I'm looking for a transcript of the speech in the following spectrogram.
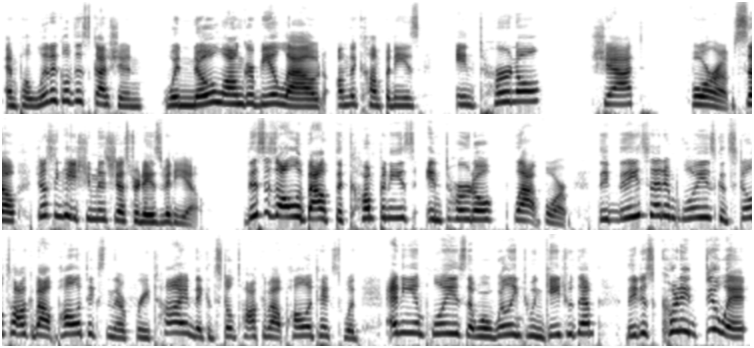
and political discussion would no longer be allowed on the company's internal chat forum. So, just in case you missed yesterday's video, this is all about the company's internal platform. They, they said employees could still talk about politics in their free time. They could still talk about politics with any employees that were willing to engage with them. They just couldn't do it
